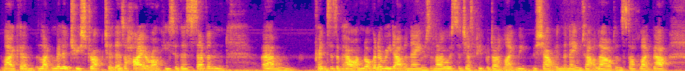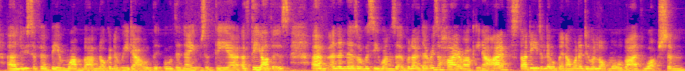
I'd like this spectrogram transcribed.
like a like military structure. There's a hierarchy. So there's seven um, princes of hell. I'm not going to read out the names, and I always suggest people don't like me shouting the names out loud and stuff like that. Uh, Lucifer being one, but I'm not going to read out all the, all the names of the uh, of the others. Um, and then there's obviously ones that are below. There is a hierarchy. Now I've studied a little bit. and I want to do a lot more, but I've watched some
